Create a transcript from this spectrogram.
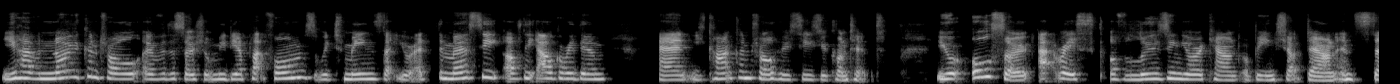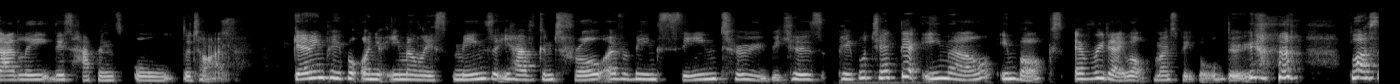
You have no control over the social media platforms, which means that you're at the mercy of the algorithm and you can't control who sees your content. You're also at risk of losing your account or being shut down. And sadly, this happens all the time getting people on your email list means that you have control over being seen too, because people check their email inbox every day. Well, most people do. Plus,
